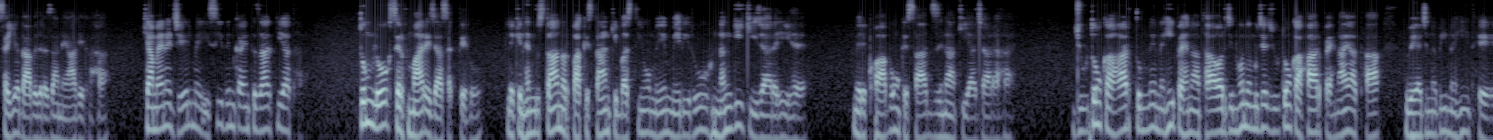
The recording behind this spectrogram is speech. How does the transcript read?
सैयद आबिद रज़ा ने आगे कहा। क्या मैंने जेल में इसी दिन का इंतज़ार किया था? तुम लोग सिर्फ़ मारे जा सकते हो, लेकिन हिंदुस्तान और पाकिस्तान की बस्तियों में मेरी रूह नंगी की जा रही है। मेरे ख्वाबों के साथ जिना किया जा रहा है। जूतों का हार तुमने नहीं पहना था और जिन्होंने मुझे जूतों का हार पहनाया था, वे अजनबी नहीं थे।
